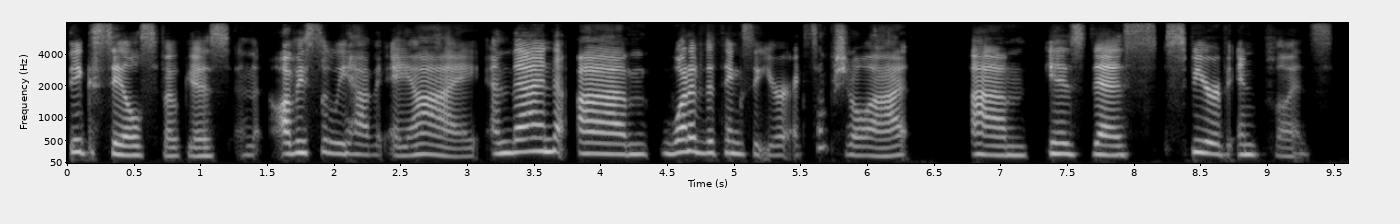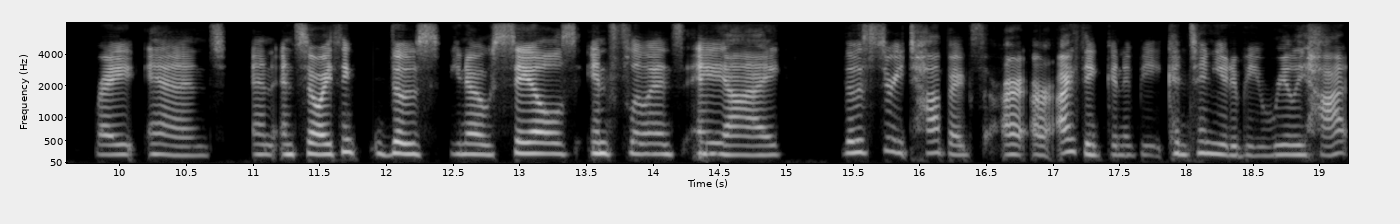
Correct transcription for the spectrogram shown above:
big sales focus. And obviously, we have AI. And then um, one of the things that you're exceptional at um, is this sphere of influence, right? And and and so I think those, you know, sales, influence, AI, those three topics are, are I think, going to be continue to be really hot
